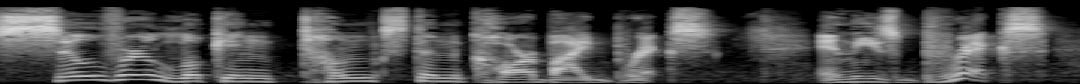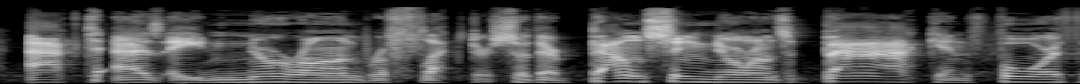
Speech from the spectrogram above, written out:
silver looking tungsten carbide bricks. And these bricks act as a neutron reflector. So they're bouncing neutrons back and forth,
